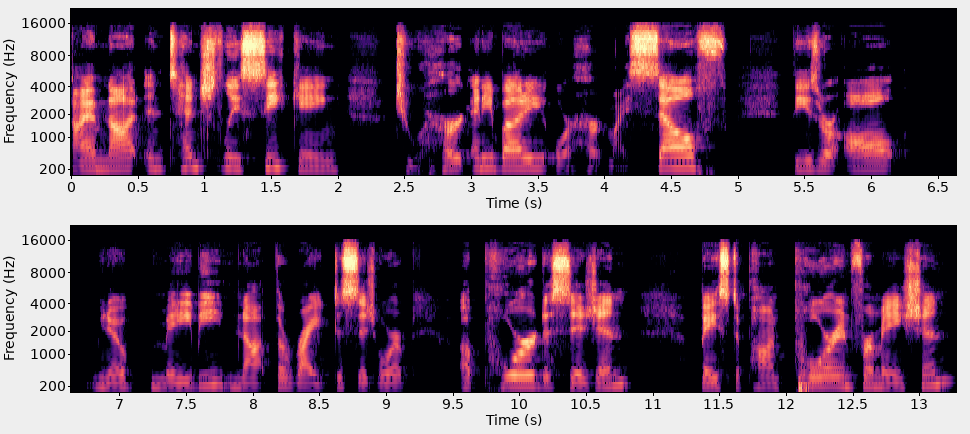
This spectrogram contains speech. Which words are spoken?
I am not intentionally seeking to hurt anybody or hurt myself. These are all, you know, maybe not the right decision or a poor decision based upon poor information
